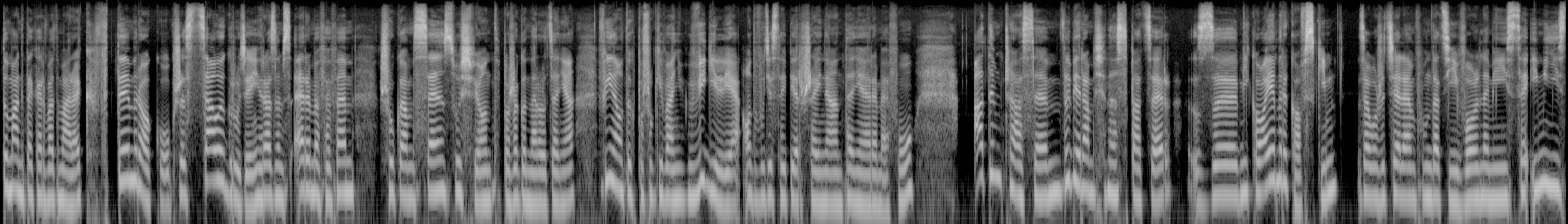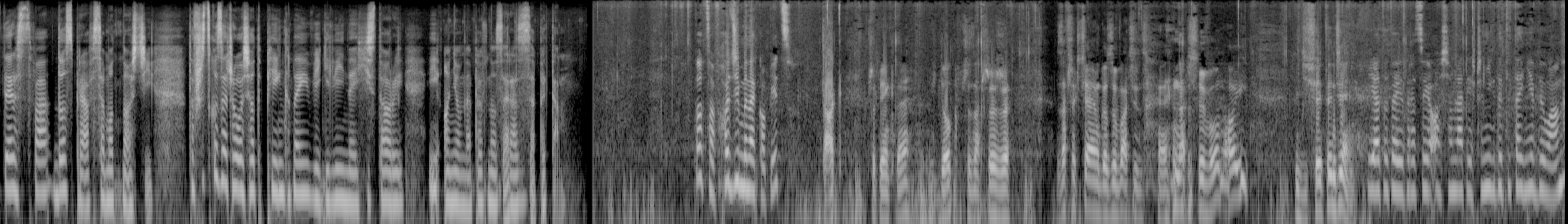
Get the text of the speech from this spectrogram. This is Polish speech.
Tu Magda Karwat-Marek. W tym roku przez cały grudzień razem z RMFFM szukam sensu świąt Bożego Narodzenia. Finał tych poszukiwań w Wigilię o 21 na antenie RMF-u. A tymczasem wybieram się na spacer z Mikołajem Rykowskim, założycielem Fundacji Wolne Miejsce i Ministerstwa do Spraw Samotności. To wszystko zaczęło się od pięknej, wigilijnej historii i o nią na pewno zaraz zapytam. To co, wchodzimy na kopiec? Tak, przepiękny widok. Przyznam szczerze, że zawsze chciałem go zobaczyć na żywo, no i, i dzisiaj ten dzień. Ja tutaj pracuję 8 lat, jeszcze nigdy tutaj nie byłam.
